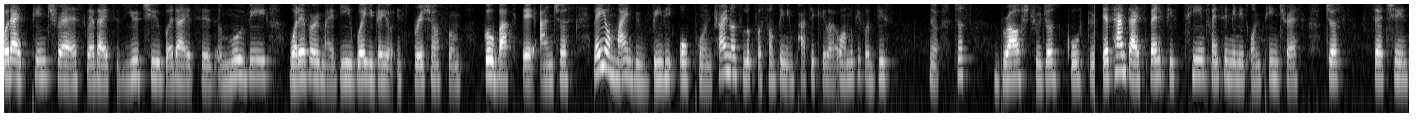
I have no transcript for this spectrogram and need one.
whether it's Pinterest, whether it is YouTube, whether it is a movie, whatever it might be, where you get your inspiration from, go back there and just let your mind be really open. Try not to look for something in particular. Oh, I'm looking for this. No, just browse through, just go through. There are times I spend 15, 20 minutes on Pinterest just searching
